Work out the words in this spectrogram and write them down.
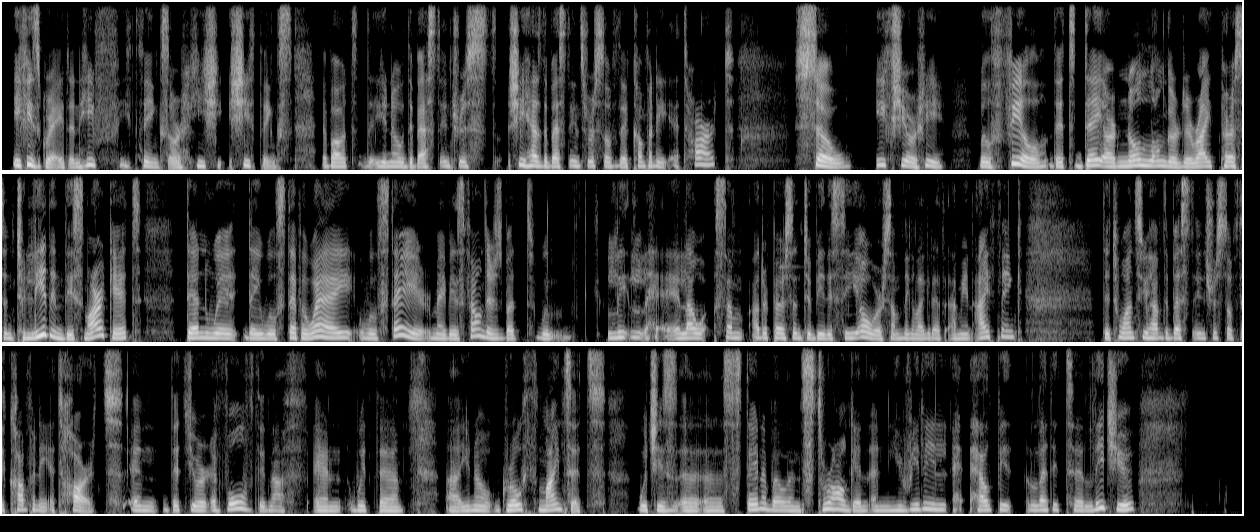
if he's great and if he thinks or he she, she thinks about the, you know the best interest, she has the best interest of the company at heart. So if she or he will feel that they are no longer the right person to lead in this market, then we, they will step away, will stay maybe as founders, but will allow some other person to be the CEO or something like that. I mean, I think that once you have the best interest of the company at heart and that you're evolved enough and with the uh, you know growth mindset which is uh, uh, sustainable and strong and, and you really help it let it uh, lead you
